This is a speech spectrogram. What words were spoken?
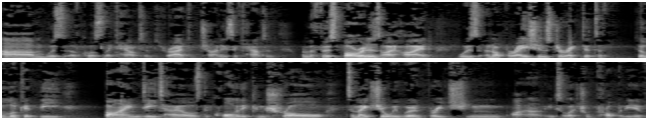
um, was, of course, an accountant, right? A Chinese accountant. One of the first foreigners I hired was an operations director to, to look at the fine details, the quality control, to make sure we weren't breaching uh, intellectual property of,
